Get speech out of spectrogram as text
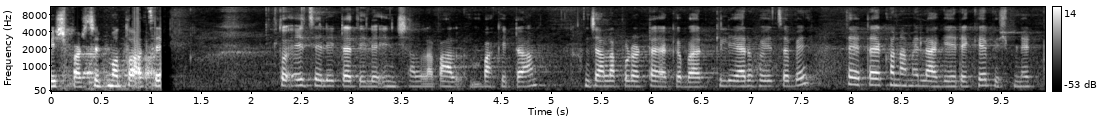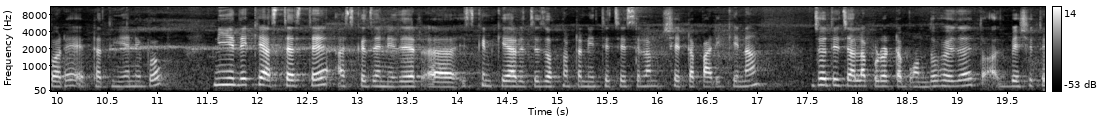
বিশ পার্সেন্ট মতো আছে। তো এই জেলিটা দিলে ইনশাল্লাহ বাকিটা জ্বালা পোড়াটা একেবারে ক্লিয়ার হয়ে যাবে। তো এটা এখন আমি লাগিয়ে রেখে বিশ মিনিট পরে এটা ধুয়ে নেব। নিয়ে দেখি আস্তে আস্তে আজকে যে নিজের স্কিন কেয়ারের যে যত্নটা নিতে চেয়েছিলাম, সেটা পারি কি না যদি জ্বালা পোড়াটা বন্ধ হয়ে যায়, তো বেশি তো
